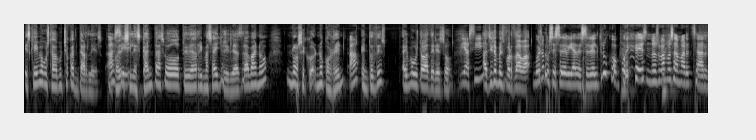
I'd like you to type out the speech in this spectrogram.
es que a mí me gustaba mucho cantarles. Ah, si les cantas o te das rimas a ellos y le das la mano, no, se, no corren. Ah. Entonces A mí me gustaba hacer eso. Y así. Así no me esforzaba. Bueno, pues ese debía de ser el truco. Pues nos vamos a marchar.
